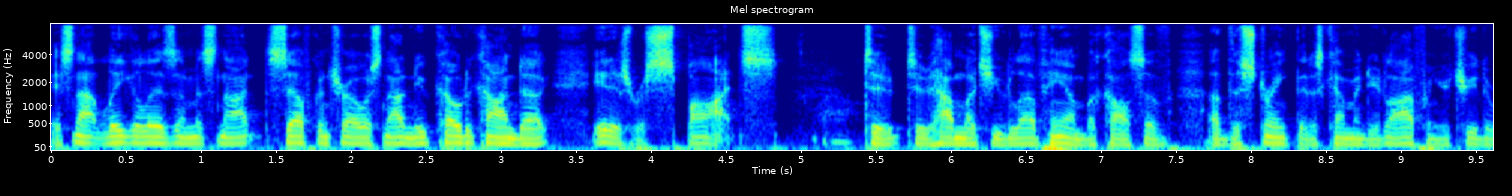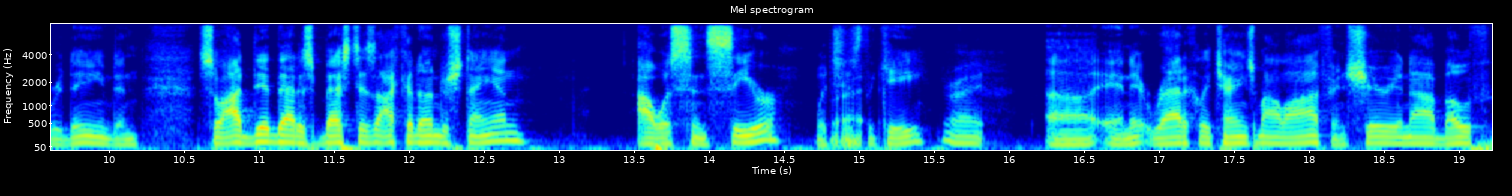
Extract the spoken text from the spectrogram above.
It's not legalism. It's not self control. It's not a new code of conduct. It is response. To, to how much you love him because of, of the strength that has come into your life when you're truly redeemed. And so I did that as best as I could understand. I was sincere, which right. is the key. Right. Uh, and it radically changed my life. And Sherri and I both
